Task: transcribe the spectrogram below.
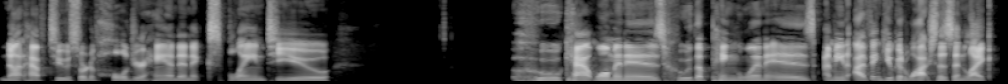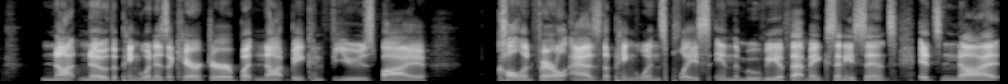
Not have to sort of hold your hand and explain to you who Catwoman is, who the Penguin is. I mean, I think you could watch this and like not know the penguin is a character but not be confused by Colin Farrell as the penguin's place in the movie if that makes any sense. It's not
